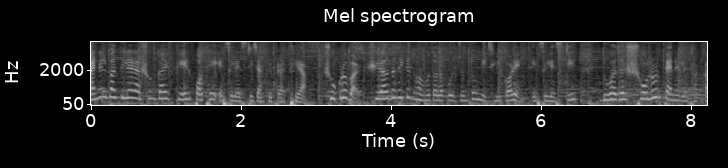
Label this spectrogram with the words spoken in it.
প্যানেল বাতিলের আশঙ্কায় ফের পথে এসএলএসটি চাকরি প্রার্থীরা। শুক্রবার শিয়ালদা থেকে ধর্মতলা পর্যন্ত মিছিল করেন এসএলএসটি দু হাজার ষোলোর প্যানেলে থাকা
